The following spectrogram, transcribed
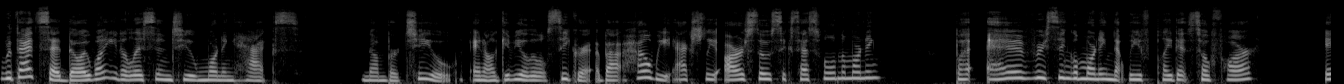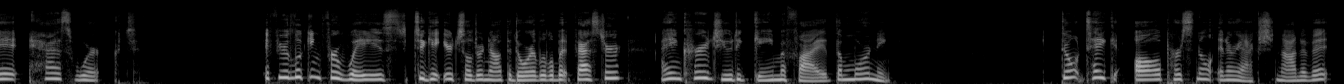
With that said, though, I want you to listen to Morning Hacks number two, and I'll give you a little secret about how we actually are so successful in the morning. But every single morning that we've played it so far, it has worked. If you're looking for ways to get your children out the door a little bit faster, I encourage you to gamify the morning. Don't take all personal interaction out of it,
